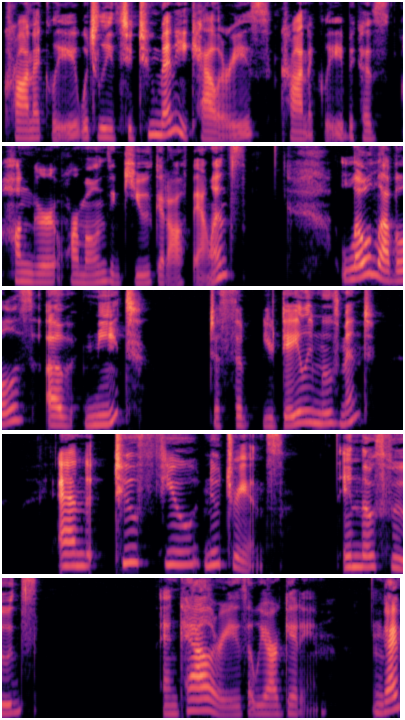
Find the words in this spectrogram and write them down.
chronically, which leads to too many calories chronically because hunger hormones and cues get off balance, low levels of NEAT, just the, your daily movement, and too few nutrients in those foods and calories that we are getting. Okay?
